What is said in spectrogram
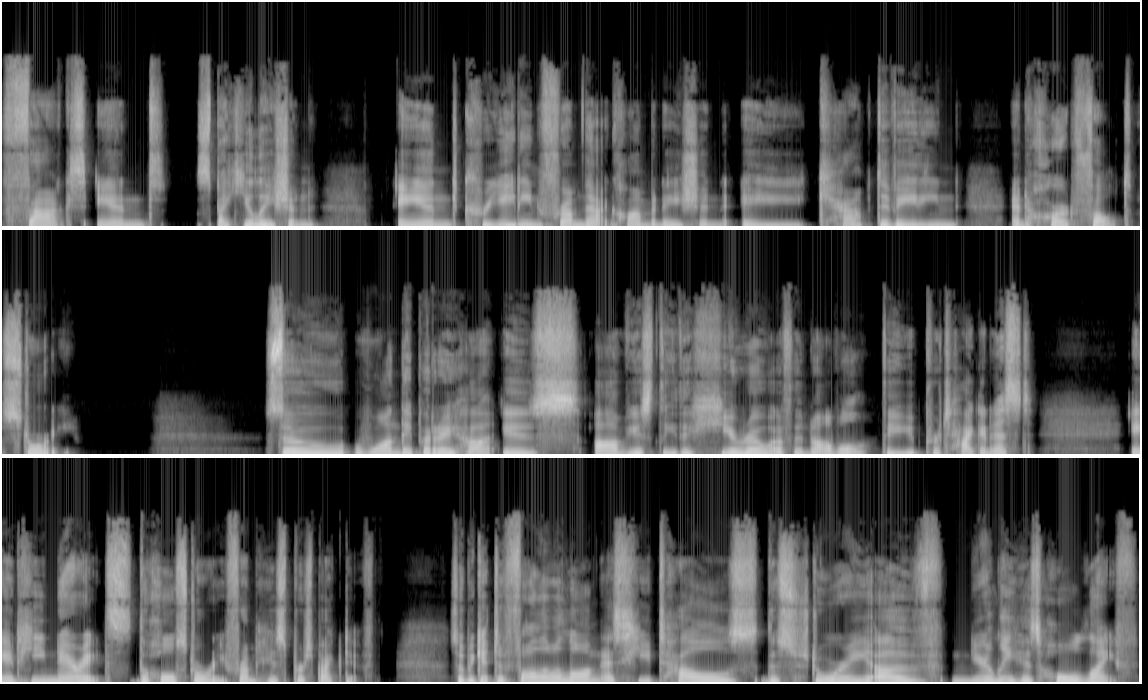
fact and speculation and creating from that combination a captivating and heartfelt story. So, Juan de Pareja is obviously the hero of the novel, the protagonist, and he narrates the whole story from his perspective. So, we get to follow along as he tells the story of nearly his whole life.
